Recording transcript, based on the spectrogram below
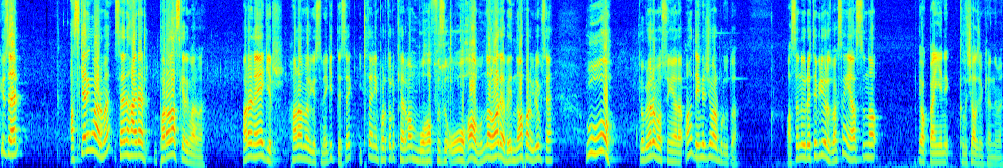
Güzel. Askerin var mı? Senin hayır hayır. Paralı askerin var mı? Arana'ya gir. Hanan bölgesine git desek. iki tane imparatorluk kervan muhafızı. Oha bunlar var ya beni ne yapar biliyor musun sen? Oo! Tövbeler olsun ya Rab. Aha demirci var burada da. Aslında üretebiliyoruz. Baksana ya aslında Yok ben yeni kılıç alacağım kendime.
